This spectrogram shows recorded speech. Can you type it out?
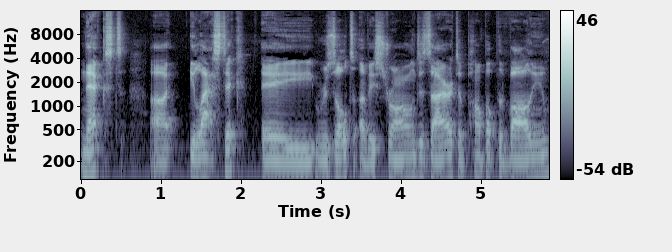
next, uh, Elastic, a result of a strong desire to pump up the volume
